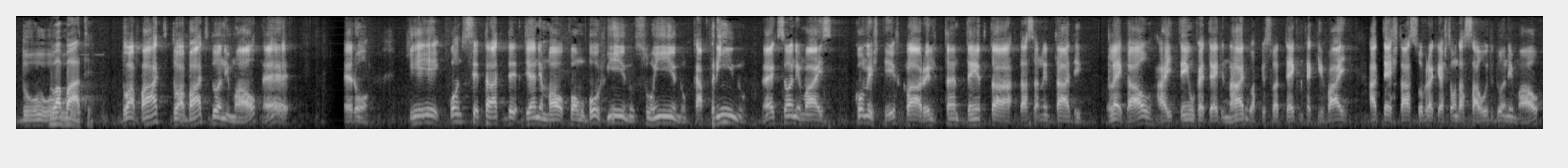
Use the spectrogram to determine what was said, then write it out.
do, do abate do abate, do abate do animal, né, Heron? Que quando se trata de, de animal como bovino, suíno, caprino, né, que são animais comestíveis, claro, ele está dentro da, da sanidade legal, aí tem o veterinário, a pessoa técnica que vai atestar sobre a questão da saúde do animal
